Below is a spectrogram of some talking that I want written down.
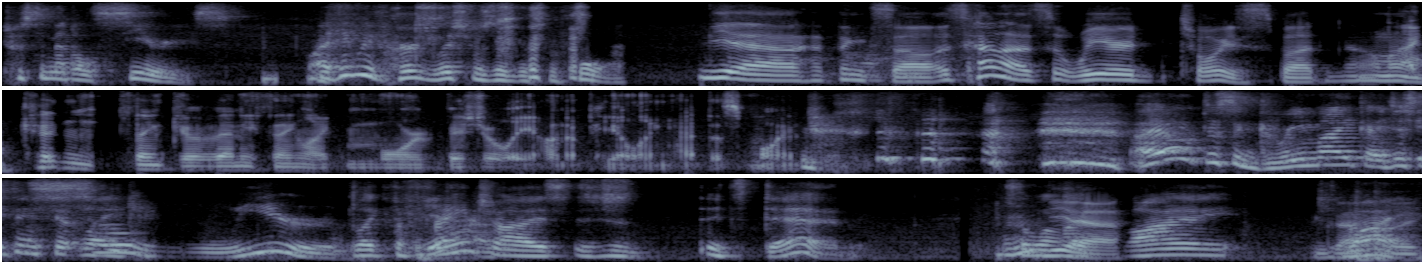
Twisted Metal series. Well, I think we've heard whispers of this before. Yeah, I think so. It's kind of it's a weird choice, but I don't know. I couldn't think of anything like more visually unappealing at this point. I don't disagree, Mike. I just think that so like weird. Like the Yeah. franchise is just it's dead. So hmm? like, Yeah. why? exactly.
